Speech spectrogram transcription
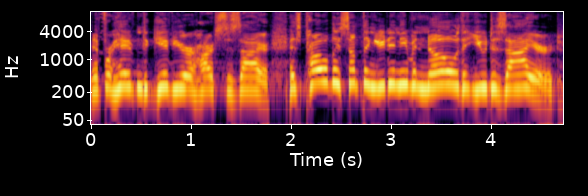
and for him to give you your heart's desire? It's probably something you didn't even know that you desired.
